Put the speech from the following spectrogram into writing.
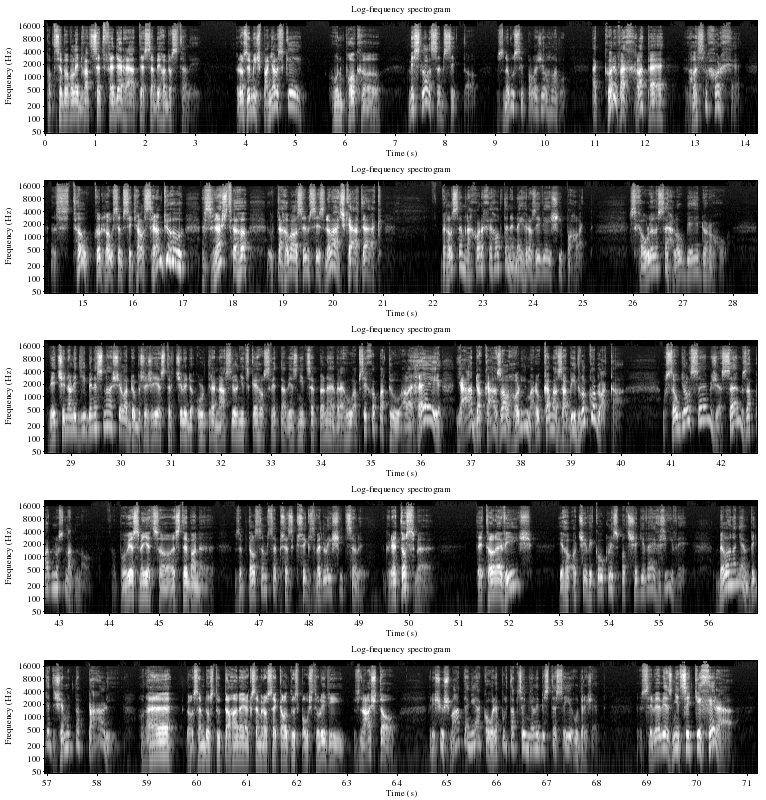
Potřebovali 20 federátes, aby ho dostali. Rozumí španělsky? Hun poko. Myslel jsem si to. Znovu si položil hlavu. A kurva chlape, hlesl Jorge. S tou kudlou jsem si dělal srandu, znáš to, utahoval jsem si z nováčka a tak. Vrhl jsem na Jorgeho ten nejhrozivější pohled. Schoulil se hlouběji do rohu. Většina lidí by nesnášela dobře, že je strčili do ultranásilnického světa věznice plné vrahů a psychopatů, ale hej, já dokázal holýma rukama zabít vlkodlaka. Usoudil jsem, že sem zapadnu snadno. Pověz mi něco, Estebane. Zeptal jsem se přes křik z vedlejší cely. Kde to jsme? Ty to nevíš? Jeho oči vykoukly spod šedivé hřívy. Bylo na něm vidět, že mu to pálí. O ne, byl jsem dost utahaný, jak jsem rozsekal tu spoustu lidí. Znáš to? Když už máte nějakou reputaci, měli byste se ji udržet. Jsi ve věznici Tichyra.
